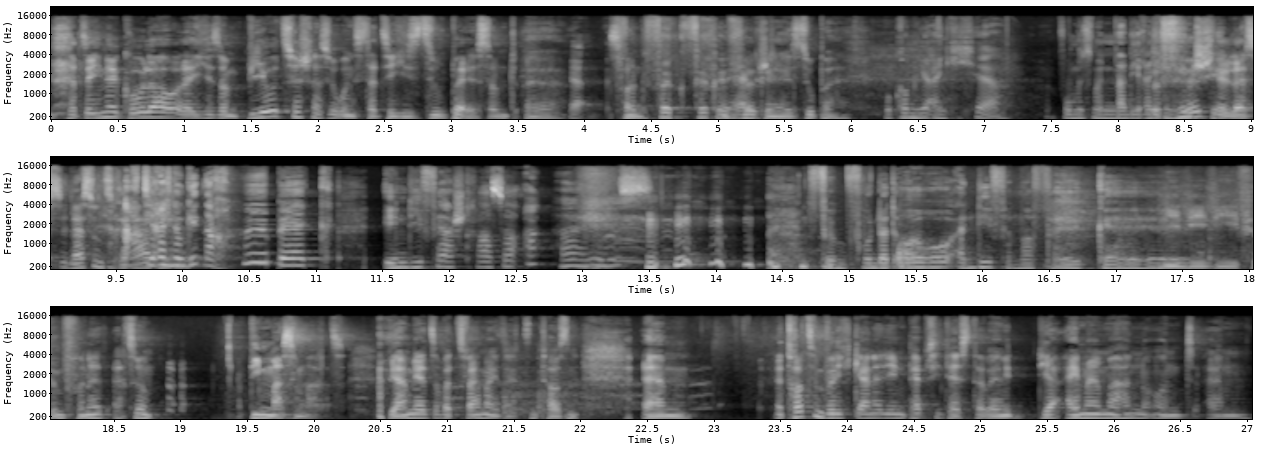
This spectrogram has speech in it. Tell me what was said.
tatsächlich eine Cola oder hier so ein Biozisch, das übrigens tatsächlich super ist und äh, Ja, von Vöck- Vöckel von Vöckel hergestellt. ist super. wo kommen die eigentlich her? Wo müssen wir denn da die Rechnung Vöckel, hinschicken? lass, lass uns raten. Ach, die Rechnung geht nach Höbeck in die Fährstraße 1. 500 Euro an die Firma Völkel. Wie, wie, wie, 500? Ach so, die Masse macht's. Wir haben jetzt aber zweimal gesagt, sind 1000. Ähm, trotzdem würde ich gerne den Pepsi-Test aber mit dir einmal machen und ähm,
